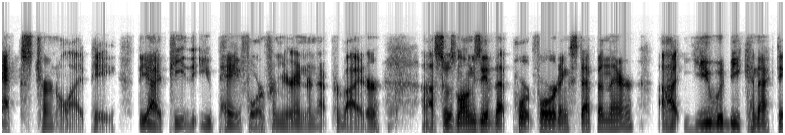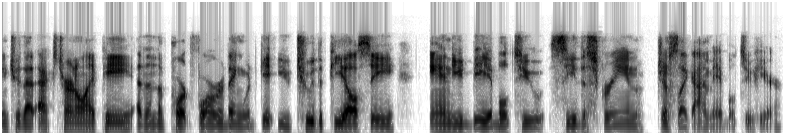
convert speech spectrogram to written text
external IP, the IP that you pay for from your internet provider. Uh, so as long as you have that port forwarding step in there, uh, you would be connecting to that external IP and then the port forwarding would get you to the PLC and you'd be able to see the screen just like I'm able to here.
